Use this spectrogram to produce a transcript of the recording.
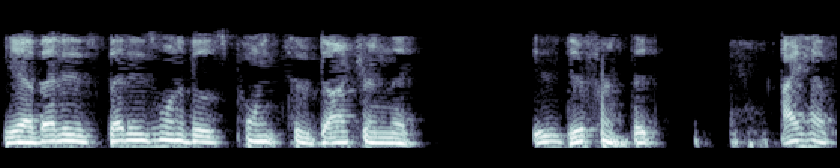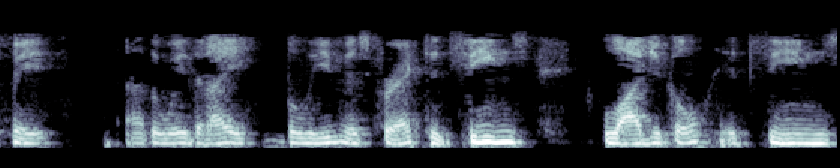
Yeah, that is that is one of those points of doctrine that is different. That I have faith uh, the way that I believe is correct. It seems logical. It seems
